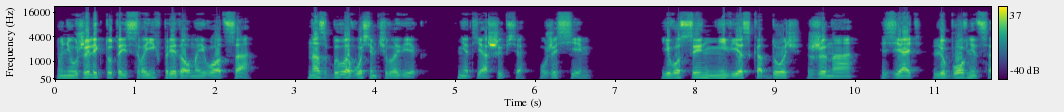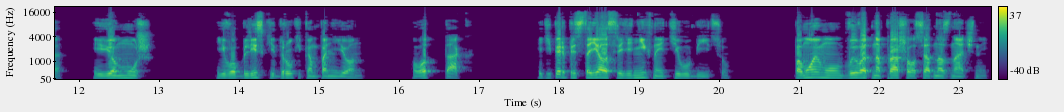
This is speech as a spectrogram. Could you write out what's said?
Но неужели кто-то из своих предал моего отца? Нас было восемь человек. Нет, я ошибся, уже семь. Его сын, невестка, дочь, жена, зять, любовница ее муж. Его близкий друг и компаньон. Вот так. И теперь предстояло среди них найти убийцу. По-моему, вывод напрашивался однозначный.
